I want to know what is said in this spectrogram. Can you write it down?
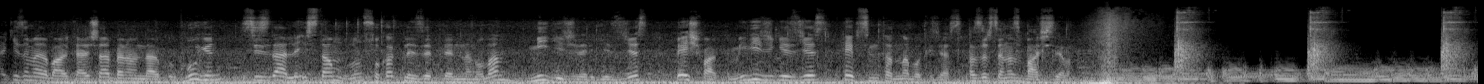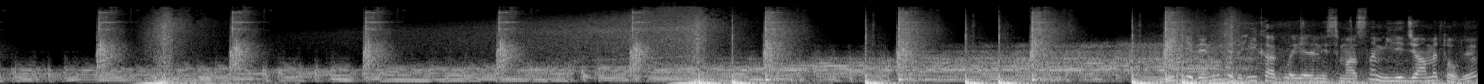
Herkese merhaba arkadaşlar ben Önder Kul. Bugün sizlerle İstanbul'un sokak lezzetlerinden olan midyecileri gezeceğiz. 5 farklı midyeci gezeceğiz. Hepsinin tadına bakacağız. Hazırsanız başlayalım. Denince de ilk akla gelen isim aslında Midyeci Ahmet oluyor.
